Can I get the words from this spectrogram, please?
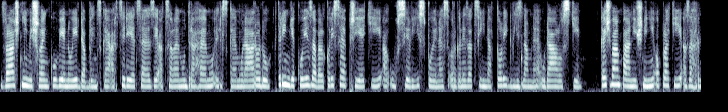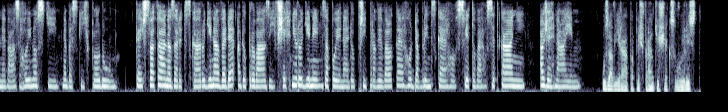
Zvláštní myšlenku věnuji dublinské arcidiecézi a celému drahému irskému národu, kterým děkuji za velkorysé přijetí a úsilí spojené s organizací natolik významné události. Kež vám pán již nyní oplatí a zahrne vás hojností nebeských plodů. Kež svatá nazaretská rodina vede a doprovází všechny rodiny zapojené do přípravy velkého dublinského světového setkání a žehná jim. Uzavírá papež František svůj list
